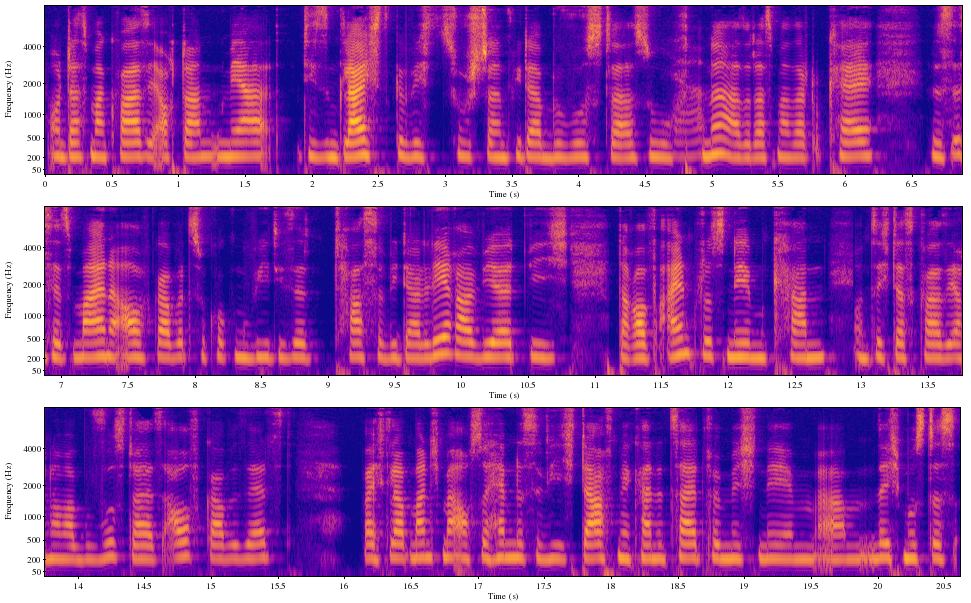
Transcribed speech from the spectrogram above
und dass man quasi auch dann mehr diesen Gleichgewichtszustand wieder bewusster sucht, Ja. ne? Also dass man sagt, okay, das ist jetzt meine Aufgabe zu gucken, wie diese Tasse wieder leerer wird, wie ich darauf Einfluss nehmen kann und sich das quasi auch nochmal bewusster als Aufgabe setzt. Weil ich glaube, manchmal auch so Hemmnisse wie ich darf mir keine Zeit für mich nehmen, ähm, ich muss das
